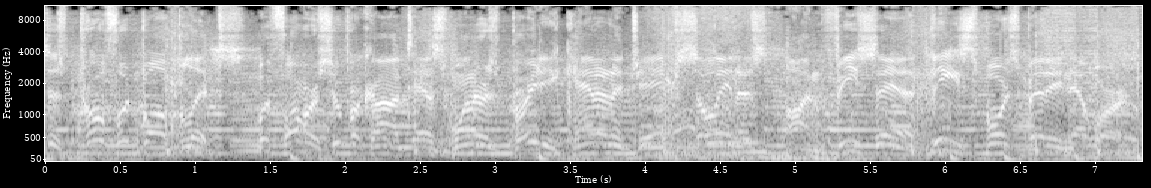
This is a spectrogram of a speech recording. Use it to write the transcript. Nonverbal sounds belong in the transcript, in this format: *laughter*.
this is Pro Football Blitz with former Super Contest winners Brady Cannon and James Salinas on VSIN, the Sports Betting Network.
